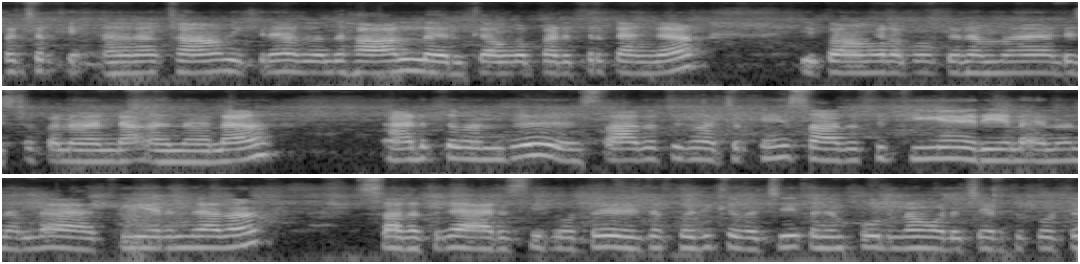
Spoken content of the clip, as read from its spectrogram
வச்சுருக்கேன். அதெல்லாம் காமிக்கிறேன். அது வந்து ஹாலில் இருக்குது அவங்க படுத்துருக்காங்க. இப்போ அவங்கள போட்டு நம்ம டிஸ்டர்ப் பண்ண வேண்டாம். அதனால் அடுத்து வந்து சாதத்துக்கு வச்சுருக்கேன். சாதத்துக்கு தீயும் எரியலை. இன்னும் நல்லா தீ எரிஞ்சால் தான் சாதத்துக்கு அரிசி போட்டு இதை கொதிக்க வச்சு கொஞ்சம் பூடுலாம் உடைச்சி எடுத்து போட்டு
